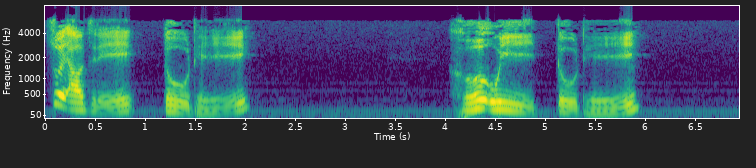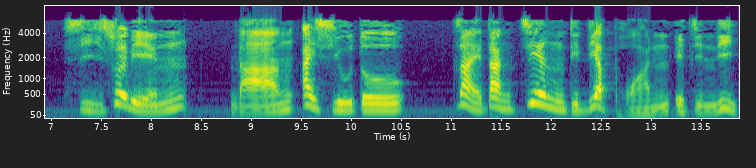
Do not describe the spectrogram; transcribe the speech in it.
最后一个道题。何为道题？是说明人爱修道，才当证得涅盘的真理。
